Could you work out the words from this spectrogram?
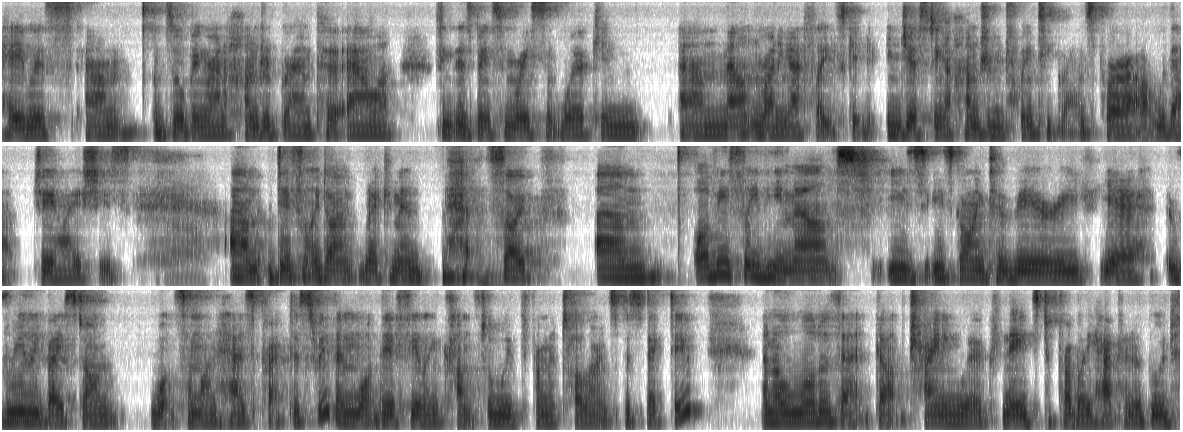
he was um, absorbing around 100 gram per hour. I think there's been some recent work in um, mountain running athletes get, ingesting 120 grams per hour without GI issues. Wow. Um, definitely don't recommend that. Mm. So um, obviously, the amount is is going to vary. Yeah, really based on what someone has practiced with and what they're feeling comfortable with from a tolerance perspective. And a lot of that gut training work needs to probably happen a good,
